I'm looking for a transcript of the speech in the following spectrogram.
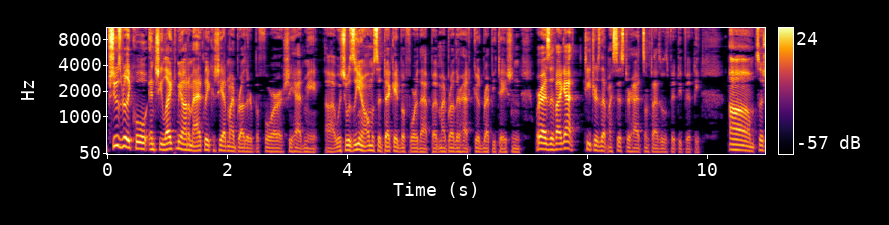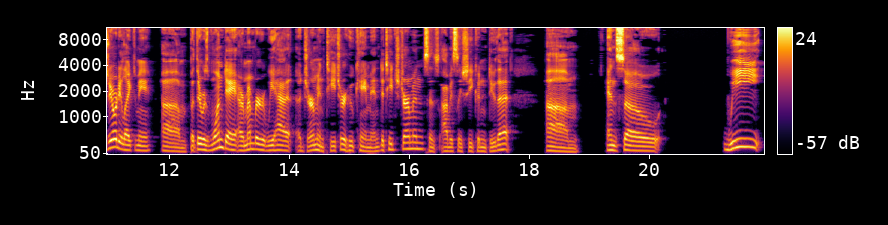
she was really cool and she liked me automatically because she had my brother before she had me uh, which was you know almost a decade before that but my brother had good reputation. Whereas if i got teachers that my sister had sometimes it was 50-50 um so she already liked me um but there was one day i remember we had a german teacher who came in to teach german since obviously she couldn't do that. Um and so we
